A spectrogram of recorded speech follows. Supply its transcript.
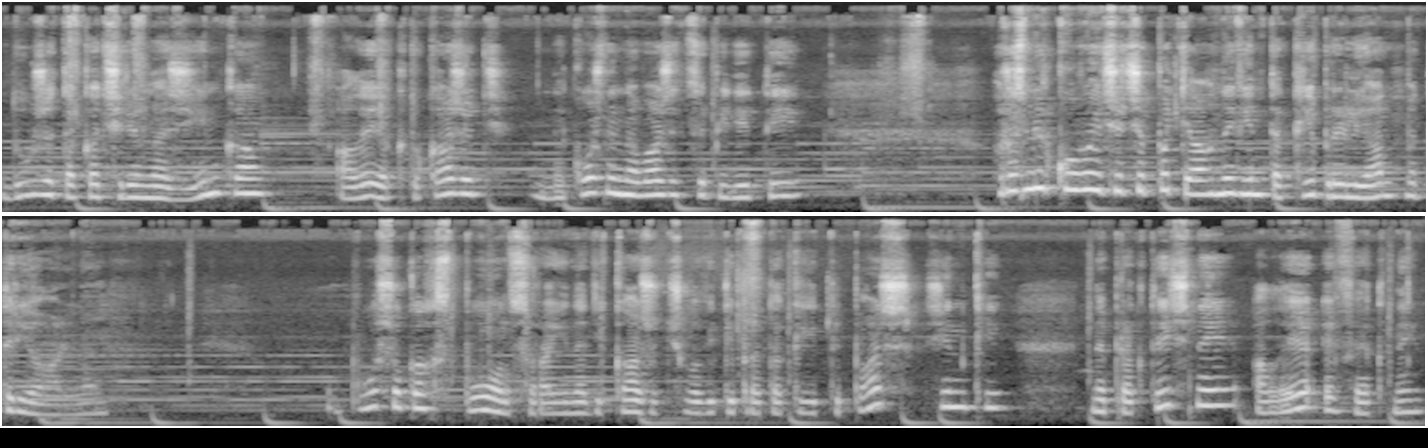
Дуже така чарівна жінка, але, як то кажуть, не кожен наважиться підійти, розмірковуючи, чи потягне він такий брильянт матеріально. У пошуках спонсора іноді кажуть чоловіки про такий типаж жінки, непрактичний, але ефектний.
